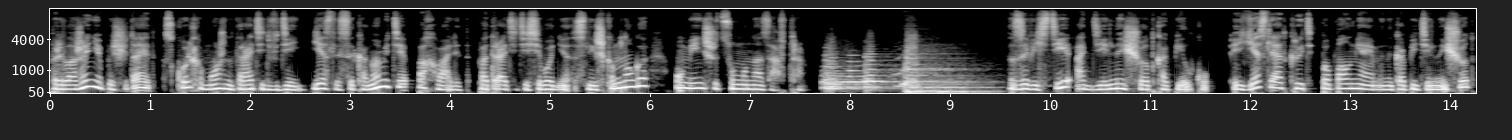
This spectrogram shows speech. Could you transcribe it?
Приложение посчитает, сколько можно тратить в день. Если сэкономите, похвалит. Потратите сегодня слишком много, уменьшит сумму на завтра. Завести отдельный счет-копилку. Если открыть пополняемый накопительный счет,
